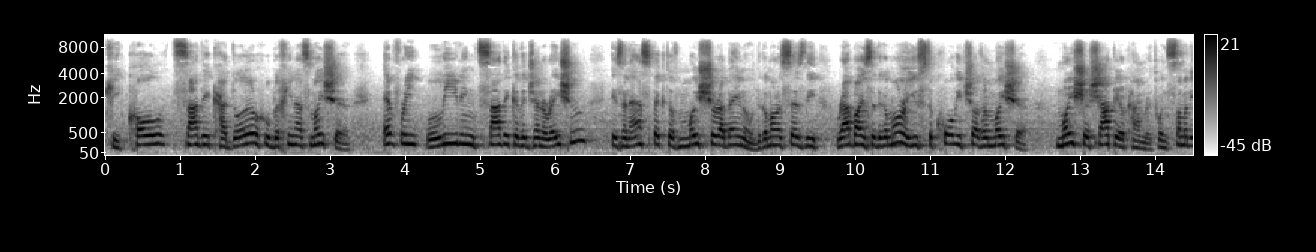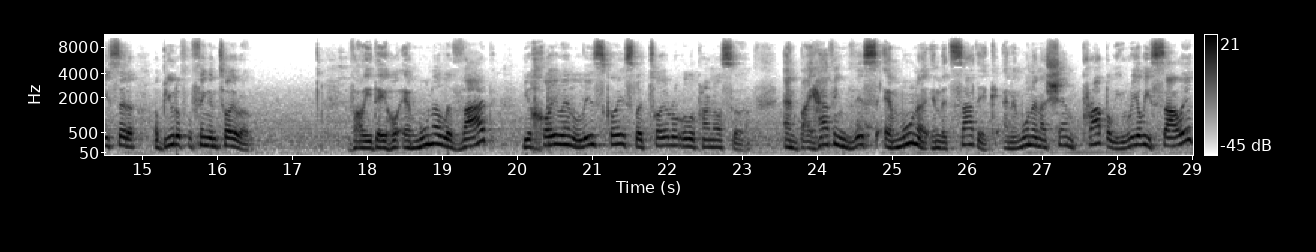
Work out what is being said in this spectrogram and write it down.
Ki kol tzaddik hu Moshe. Every leading tzaddik of the generation is an aspect of Moshe Rabbeinu. The Gemara says the rabbis of the Gemara used to call each other Moshe. Moshe Shapir Kamrit, when somebody said a, a beautiful thing in Torah. Levad lizkois uluparnosa. And by having this emuna in the tzaddik and emuna in Hashem properly, really solid,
